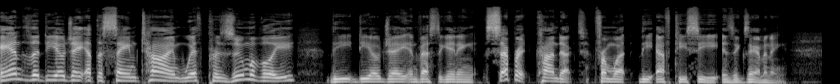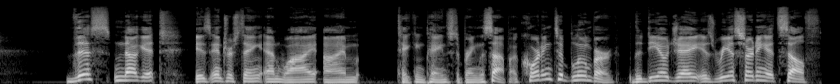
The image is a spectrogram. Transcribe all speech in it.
and the DOJ at the same time, with presumably the DOJ investigating separate conduct from what the FTC is examining. This nugget is interesting and why I'm taking pains to bring this up. According to Bloomberg, the DOJ is reasserting itself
